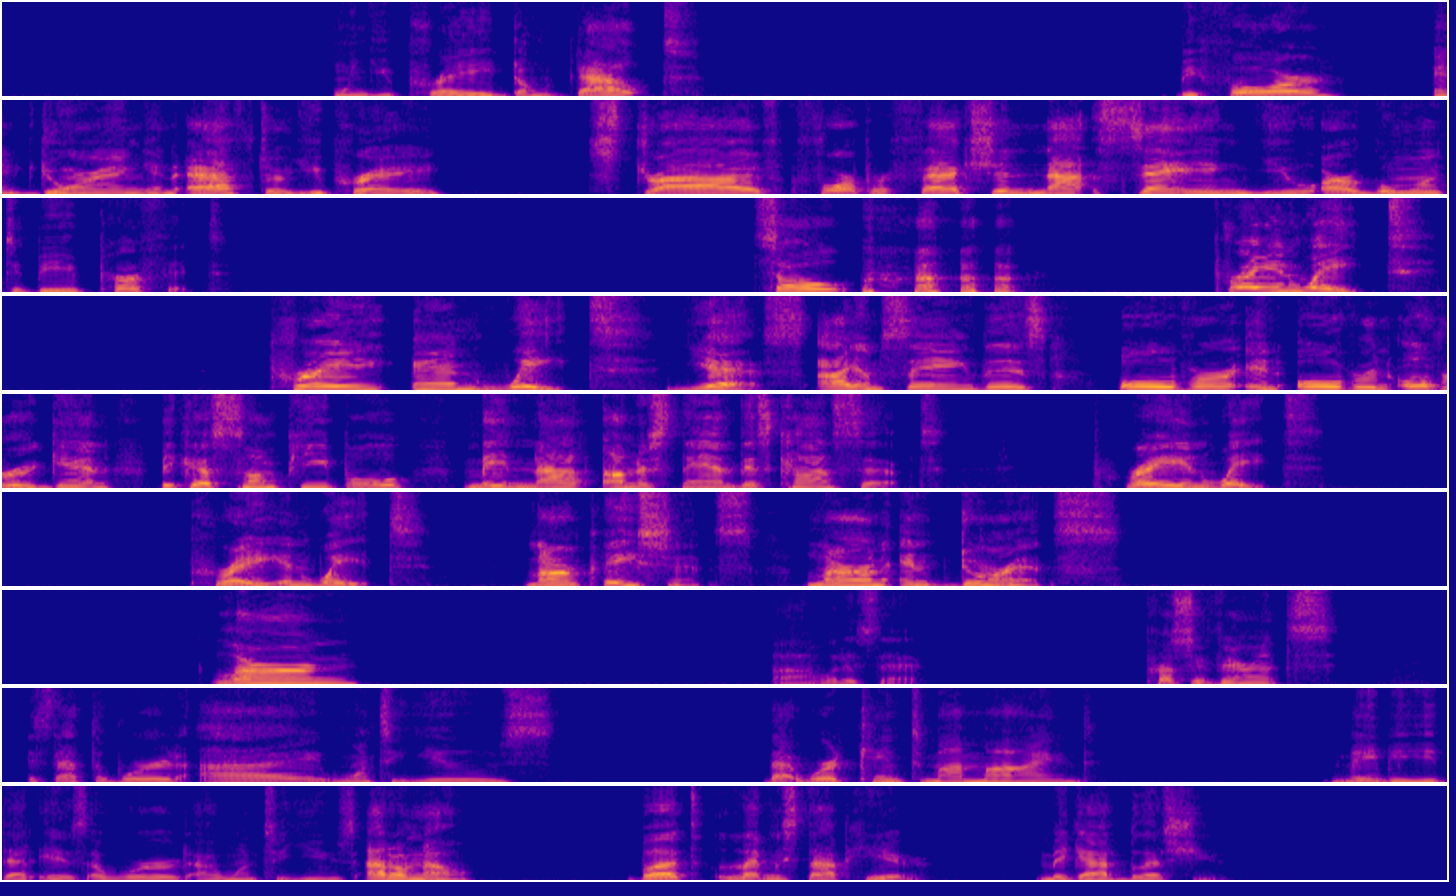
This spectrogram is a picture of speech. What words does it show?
When you pray, don't doubt before and during and after you pray, strive for perfection, not saying you are going to be perfect. So, pray and wait. Pray and wait. Yes, I am saying this over and over and over again because some people may not understand this concept. Pray and wait. Pray and wait. learn patience, learn endurance, learn, uh, what is that? Perseverance. Is that the word I want to use? That word came to my mind. Maybe that is a word I want to use. I don't know. But let me stop here. May God bless you.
